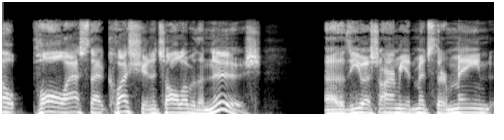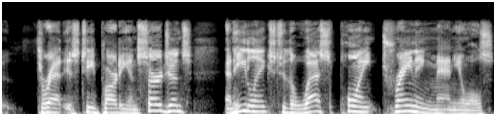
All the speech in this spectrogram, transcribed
Well, Paul asked that question. It's all over the news. Uh, the U.S. Army admits their main threat is Tea Party insurgents, and he links to the West Point training manuals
